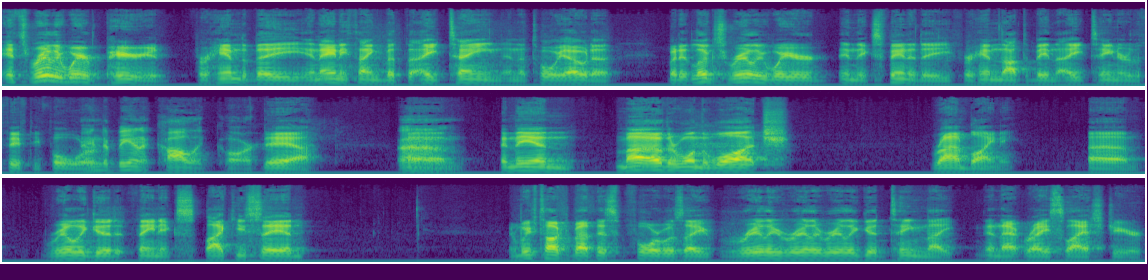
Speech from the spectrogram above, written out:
It's really weird, period, for him to be in anything but the 18 and the Toyota. But it looks really weird in the Xfinity for him not to be in the 18 or the 54. and to be in a Kaulig car. yeah. Um, Um, and then my other one to watch, Ryan Blaney. Um, really good at Phoenix, like you said. And we've talked about this before. Was a really, really, really good teammate in that race last year.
